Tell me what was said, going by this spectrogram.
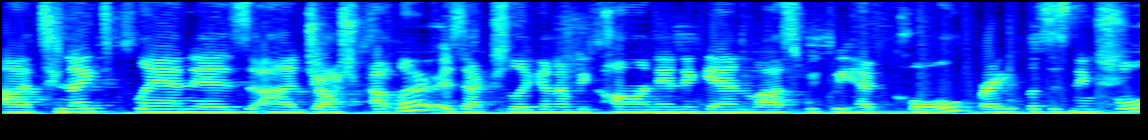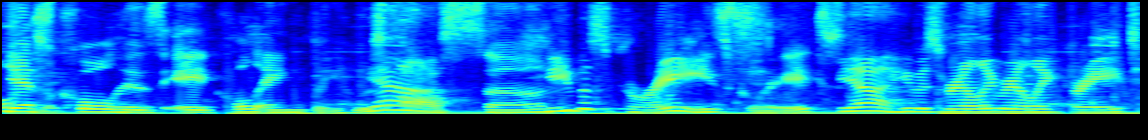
Uh, tonight's plan is uh, Josh Cutler is actually going to be calling in again. Last week we had Cole, right? Was his name Cole? Yes, Cole, his aide, Cole Angley, who's Yeah. awesome. He was great. He's great. Yeah, he was really, really great.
